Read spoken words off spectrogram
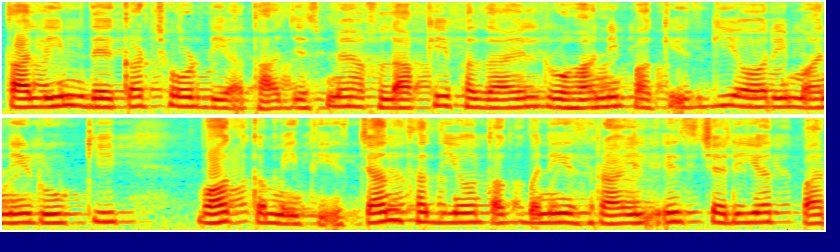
تعلیم دے کر چھوڑ دیا تھا، جس میں اخلاقی فضائل، روحانی پاکیزگی اور ایمانی روح کی بہت کمی تھی۔ چند صدیوں تک بنی اسرائیل اس شریعت پر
